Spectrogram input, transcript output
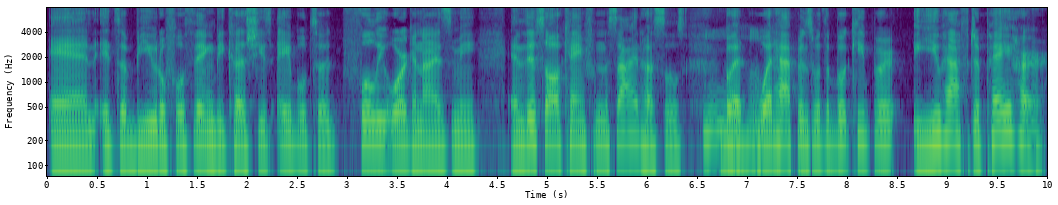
and it's a beautiful thing because she's able to fully organize me. And this all came from the side hustles. But mm-hmm. what happens with a bookkeeper? You have to pay her.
